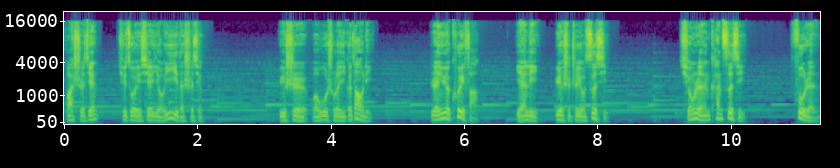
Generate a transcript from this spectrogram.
花时间去做一些有意义的事情。于是我悟出了一个道理：人越匮乏，眼里越是只有自己。穷人看自己，富人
